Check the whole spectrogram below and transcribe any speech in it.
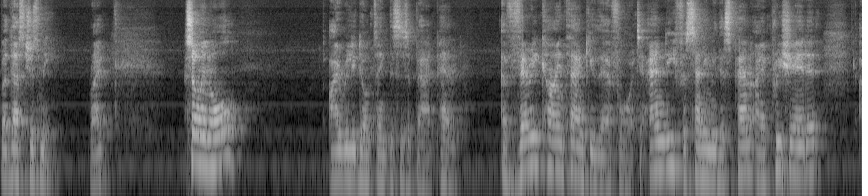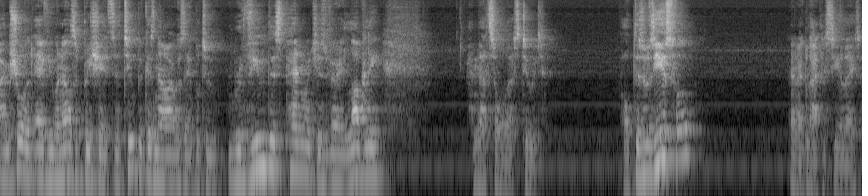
But that's just me, right? So in all, I really don't think this is a bad pen. A very kind thank you, therefore, to Andy for sending me this pen. I appreciate it. I'm sure that everyone else appreciates it too because now I was able to review this pen, which is very lovely. And that's all there's to it. Hope this was useful, and I'd gladly see you later.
